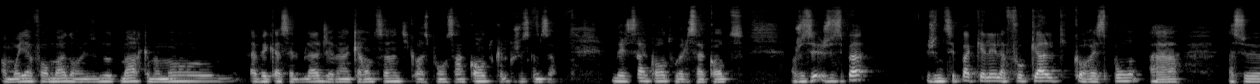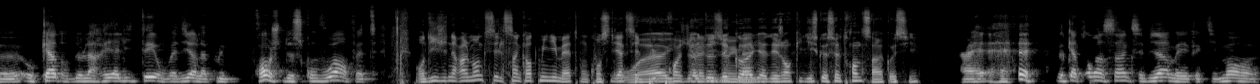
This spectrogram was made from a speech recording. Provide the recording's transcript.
en moyen format dans une autre marque, à un moment, avec Hasselblad, j'avais un 45 qui correspond au 50 ou quelque chose comme ça. Mais le 50 ou le 50. je, sais, sais pas, je ne sais pas quelle est la focale qui correspond à, à ce, au cadre de la réalité, on va dire, la plus proche de ce qu'on voit en fait. On dit généralement que c'est le 50 mm, on considère que c'est le plus proche de la vision Il y a deux écoles, il y a des gens qui disent que c'est le 35 aussi. le 85 c'est bien, mais effectivement,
